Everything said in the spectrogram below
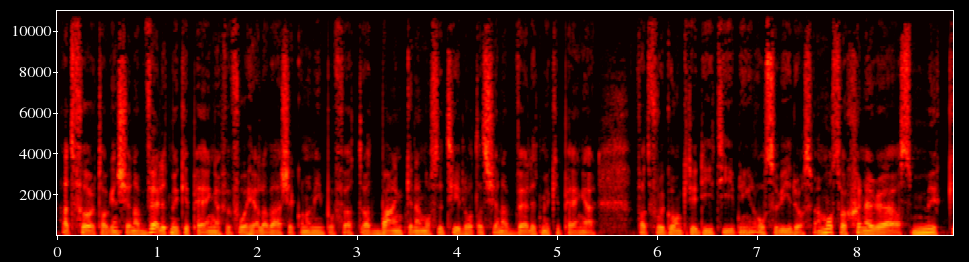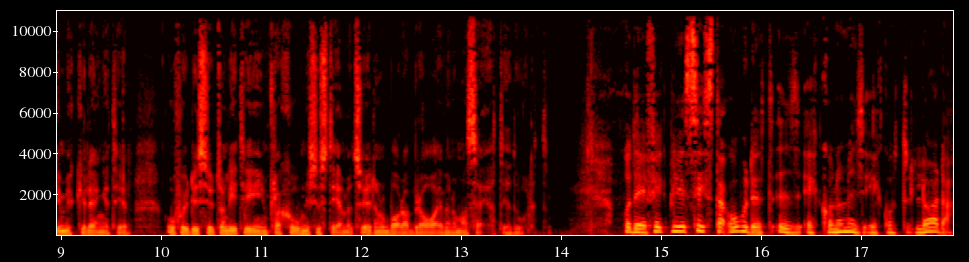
att företagen tjänar väldigt mycket pengar för att få hela världsekonomin på fötter och att bankerna måste tillåtas tjäna väldigt mycket pengar för att få igång kreditgivningen och så vidare. Så man måste vara generös mycket, mycket länge till. Och får dessutom lite inflation i systemet så är det nog bara bra även om man säger att det är dåligt. Och det fick bli sista ordet i Ekonomiekot lördag.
